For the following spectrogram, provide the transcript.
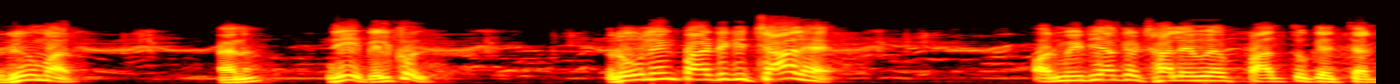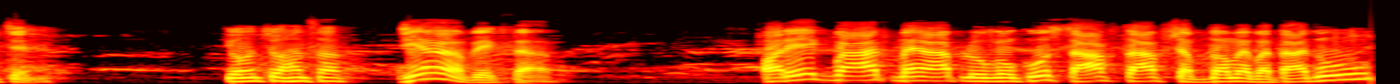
र्यूमर है ना? जी बिल्कुल। रूलिंग पार्टी की चाल है और मीडिया के उछाले हुए फालतू के चर्चे हैं। क्यों चौहान साहब? जी हाँ बेग साहब। और एक बात मैं आप लोगों को साफ़ साफ़ शब्दों में बता दूँ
